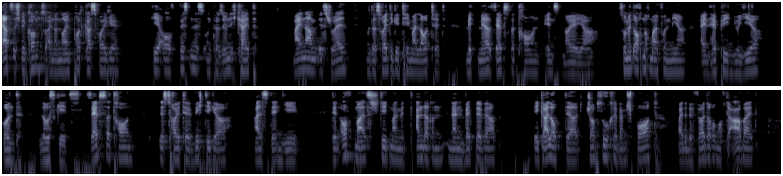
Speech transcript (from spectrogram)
Herzlich willkommen zu einer neuen Podcast-Folge hier auf Business und Persönlichkeit. Mein Name ist Joel und das heutige Thema lautet mit mehr Selbstvertrauen ins neue Jahr. Somit auch nochmal von mir ein Happy New Year und los geht's. Selbstvertrauen ist heute wichtiger als denn je. Denn oftmals steht man mit anderen in einem Wettbewerb, egal ob der Jobsuche beim Sport bei der Beförderung auf der Arbeit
